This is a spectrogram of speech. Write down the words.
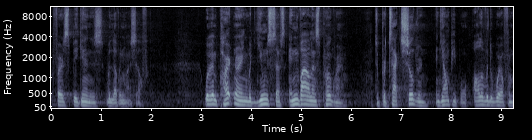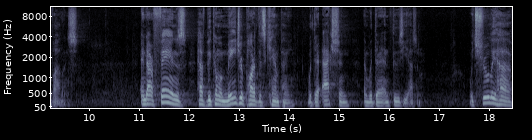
first begins with loving myself. We've been partnering with UNICEF's End Violence program to protect children and young people all over the world from violence. And our fans have become a major part of this campaign with their action and with their enthusiasm. We truly have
